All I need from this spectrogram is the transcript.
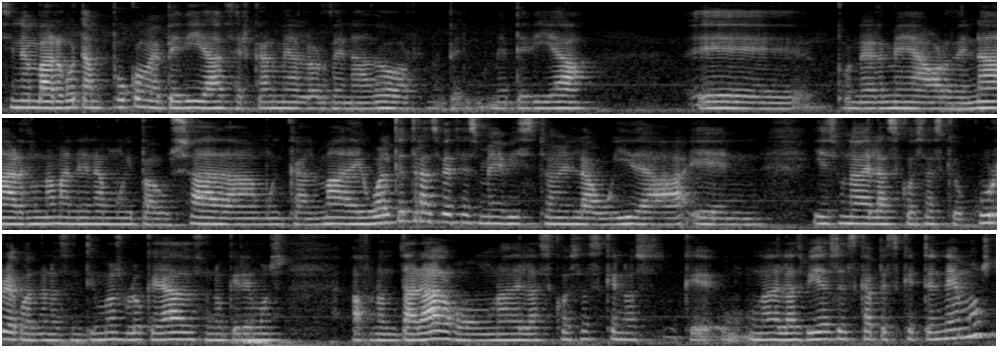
Sin embargo, tampoco me pedía acercarme al ordenador, me, pedía eh, ponerme a ordenar de una manera muy pausada, muy calmada, igual que otras veces me he visto en la huida, y es una de las cosas que ocurre cuando nos sentimos bloqueados o no queremos afrontar algo, una de las cosas que nos, que una de las vías de escapes que tenemos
